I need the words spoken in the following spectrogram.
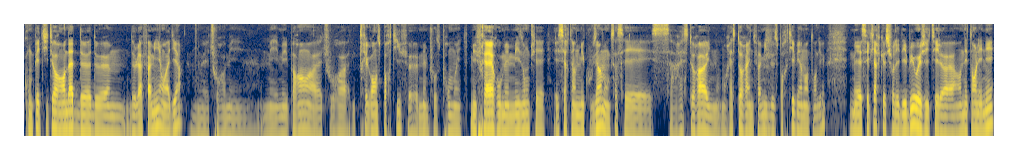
compétiteur en date de, de, de la famille, on va dire. Bon, il y a toujours mes, mes, parents, euh, toujours euh, très grands sportifs, euh, même chose pour moi, mes frères ou même mes oncles et, certains de mes cousins. Donc ça, ça restera une, on restera une famille de sportifs, bien entendu. Mais c'est clair que sur les débuts, ouais, en étant l'aîné,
